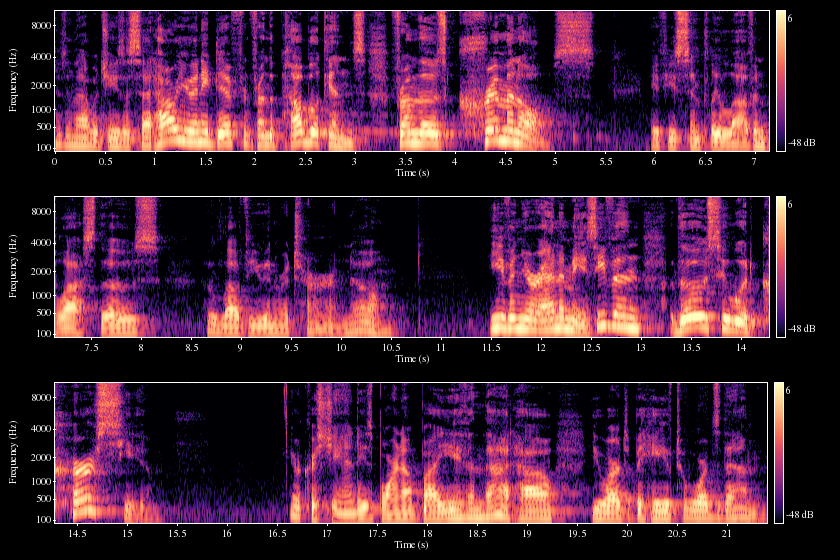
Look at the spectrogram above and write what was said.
Isn't that what Jesus said? How are you any different from the publicans, from those criminals, if you simply love and bless those who love you in return? No. Even your enemies, even those who would curse you, your Christianity is borne out by even that, how you are to behave towards them.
